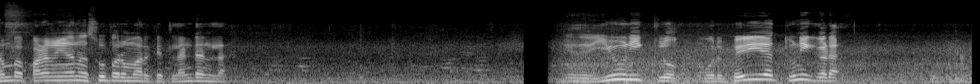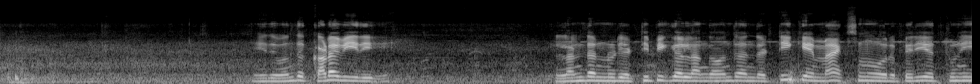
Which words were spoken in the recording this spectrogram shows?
ரொம்ப பழமையான சூப்பர் மார்க்கெட் லண்டனில் இது யூனிக்ளோ ஒரு பெரிய துணி கடை. இது வந்து கடை வீதி. லண்டனுடைய டிபிக்கல் அங்கே வந்து அந்த டிகே மேக்ஸ்னு ஒரு பெரிய துணி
